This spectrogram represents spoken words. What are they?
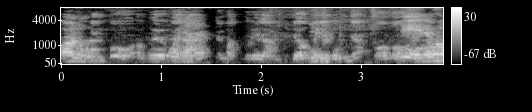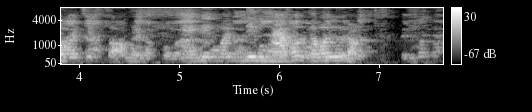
วอลลูกตั้งโก้อำเภอไหวละจังหวัดบุรีรัมย์เดี๋ยววันนี้ผมจะขอบอกนี่นะผมว่าสิบสองเมตรครับเพราะว่าแกดึงมาดึงหาคนก็ว่าอยู่ดอกเป็นภาษา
